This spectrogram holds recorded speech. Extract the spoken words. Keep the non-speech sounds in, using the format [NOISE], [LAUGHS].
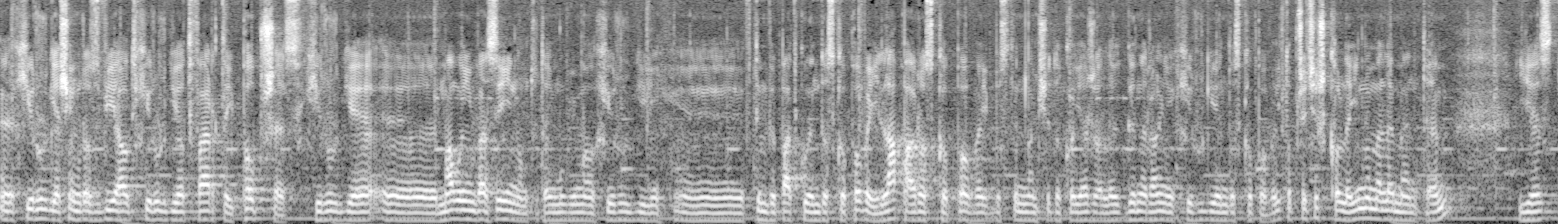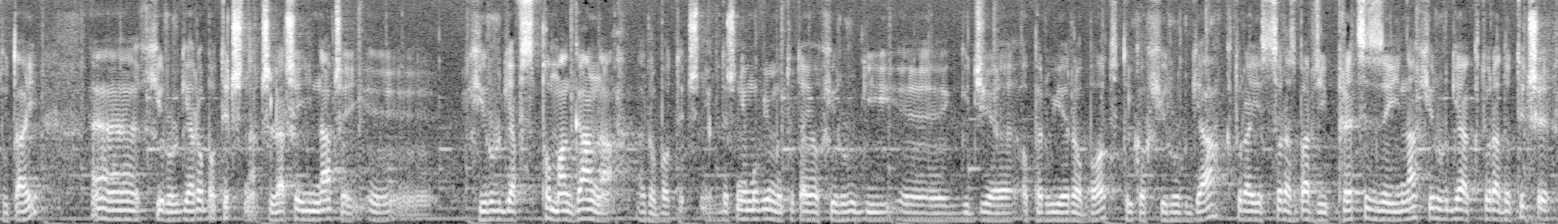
e, chirurgia się rozwija od chirurgii otwartej poprzez chirurgię e, małoinwazyjną, tutaj mówimy o chirurgii e, w tym wypadku endoskopowej, laparoskopowej, bo z tym nam się to kojarzy, ale generalnie chirurgii endoskopowej, to przecież kolejnym elementem jest tutaj chirurgia robotyczna, czy raczej inaczej chirurgia wspomagana robotycznie, gdyż nie mówimy tutaj o chirurgii, e, gdzie operuje robot, tylko chirurgia, która jest coraz bardziej precyzyjna, chirurgia, która dotyczy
